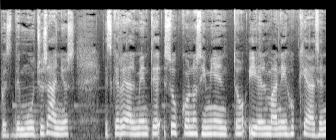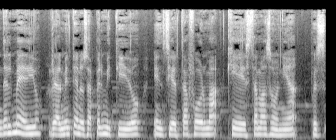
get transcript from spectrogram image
pues de muchos años es que realmente su conocimiento y el manejo que hacen del medio realmente nos ha permitido en cierta forma que esta Amazonia pues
